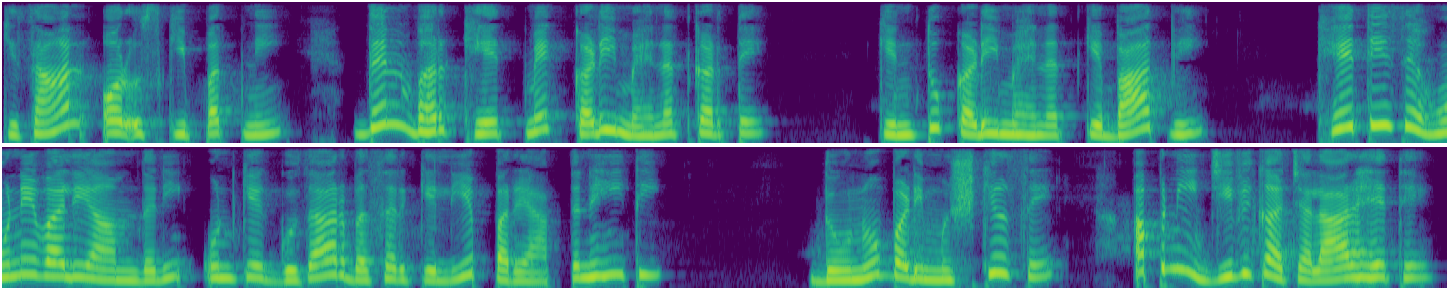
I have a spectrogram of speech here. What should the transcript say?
किसान और उसकी पत्नी दिन भर खेत में कड़ी मेहनत करते। किंतु कड़ी मेहनत के बाद भी खेती से होने वाली आमदनी उनके गुजार बसर के लिए पर्याप्त नहीं थी। दोनों बड़ी मुश्किल से अपनी जीविका चला रहे थे।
